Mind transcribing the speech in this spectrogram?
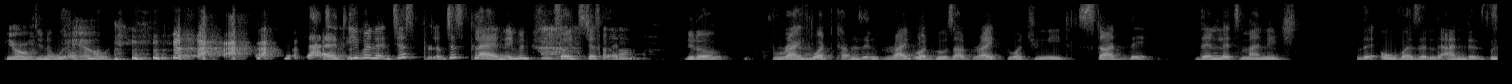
you you know we fail. all know that even just just plan even so it's just that you know write yeah. what comes in write what goes out write what you need start there then let's manage the overs and the unders.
